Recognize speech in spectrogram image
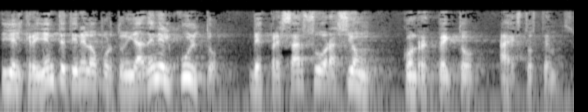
Y el creyente tiene la oportunidad en el culto de expresar su oración con respecto a estos temas.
